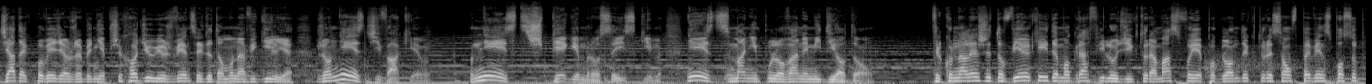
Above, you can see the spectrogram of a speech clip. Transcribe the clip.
dziadek powiedział, żeby nie przychodził już więcej do domu na Wigilię, że on nie jest dziwakiem. On nie jest szpiegiem rosyjskim, nie jest zmanipulowanym idiotą. Tylko należy do wielkiej demografii ludzi, która ma swoje poglądy, które są w pewien sposób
